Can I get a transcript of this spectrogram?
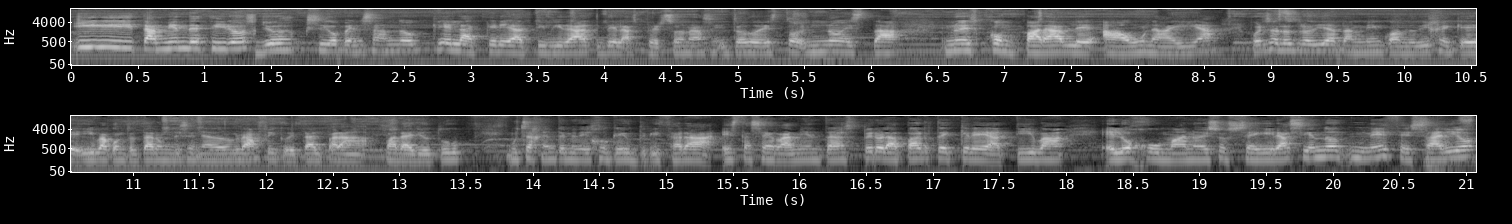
Y también deciros, yo sigo pensando que la creatividad de las personas y todo esto no está, no es comparable a una IA. Por eso el otro día también cuando dije que iba a contratar un diseñador gráfico y tal para, para YouTube, mucha gente me dijo que utilizara estas herramientas, pero la parte creativa, el ojo humano, eso seguirá siendo necesario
